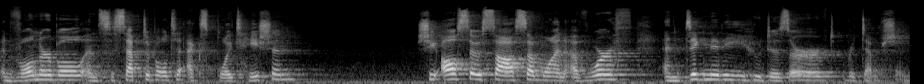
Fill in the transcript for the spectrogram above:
and vulnerable and susceptible to exploitation, she also saw someone of worth and dignity who deserved redemption.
